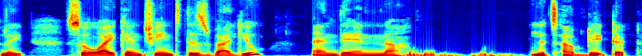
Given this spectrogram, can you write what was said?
right? So I can change this value and then uh, let's update it.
